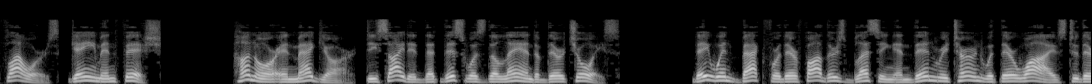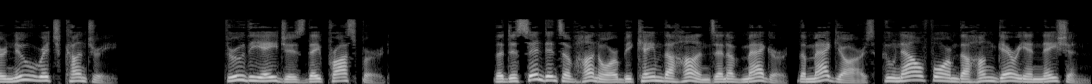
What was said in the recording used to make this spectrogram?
flowers, game and fish. Hunor and Magyar, decided that this was the land of their choice. They went back for their father's blessing and then returned with their wives to their new rich country. Through the ages they prospered. The descendants of Hunor became the Huns and of Magyar, the Magyars, who now form the Hungarian nation.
